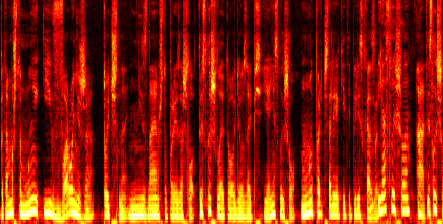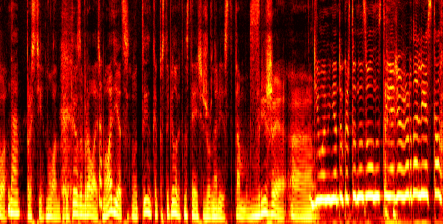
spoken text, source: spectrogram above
Потому что мы и в Воронеже точно не знаем, что произошло. Ты слышала эту аудиозапись? Я не слышал. Мы прочитали какие-то пересказы. Я слышала. А, ты слышала? Да. Прости, ну ладно, тогда ты разобралась. Молодец. Вот ты как поступила как настоящий журналист. Там в реже... А... Дима меня только что назвал настоящим журналистом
